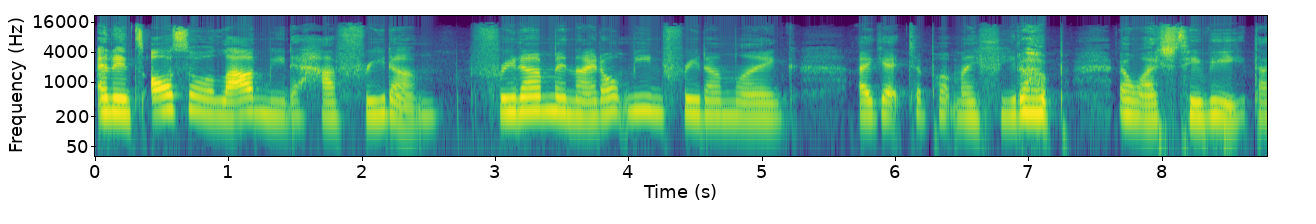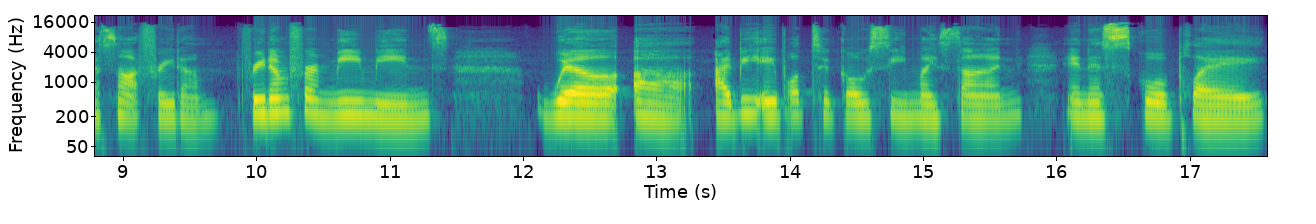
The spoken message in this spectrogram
it's also allowed me to have freedom. Freedom, and I don't mean freedom like I get to put my feet up and watch TV. That's not freedom. Freedom for me means will uh, I be able to go see my son in his school play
